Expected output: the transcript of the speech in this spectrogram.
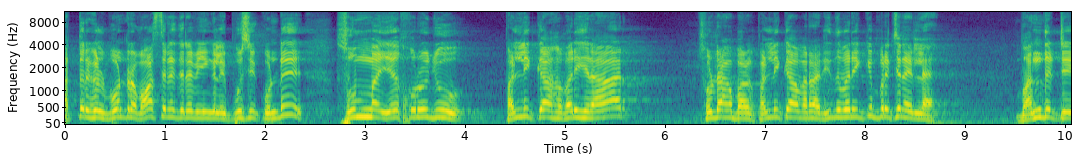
அத்தர்கள் போன்ற வாசனை திரவியங்களை பூசிக்கொண்டு சும்ம எஹ்ருஜு பள்ளிக்காக வருகிறார். சொல்கிறாங்க பாருங்க பள்ளிக்காக வர்றார். இது வரைக்கும் பிரச்சனை இல்லை. வந்துட்டு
